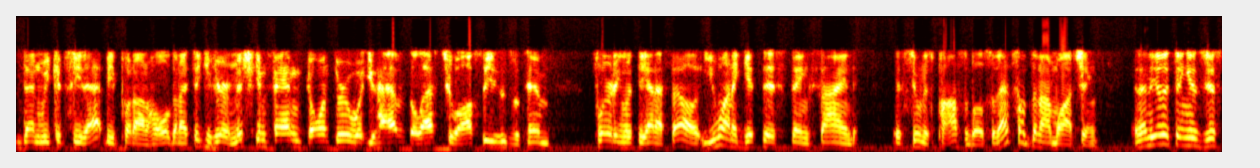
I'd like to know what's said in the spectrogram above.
then we could see that be put on hold. And I think if you're a Michigan fan going through what you have the last two off seasons with him flirting with the NFL, you want to get this thing signed as soon as possible. So that's something I'm watching. And then the other thing is just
